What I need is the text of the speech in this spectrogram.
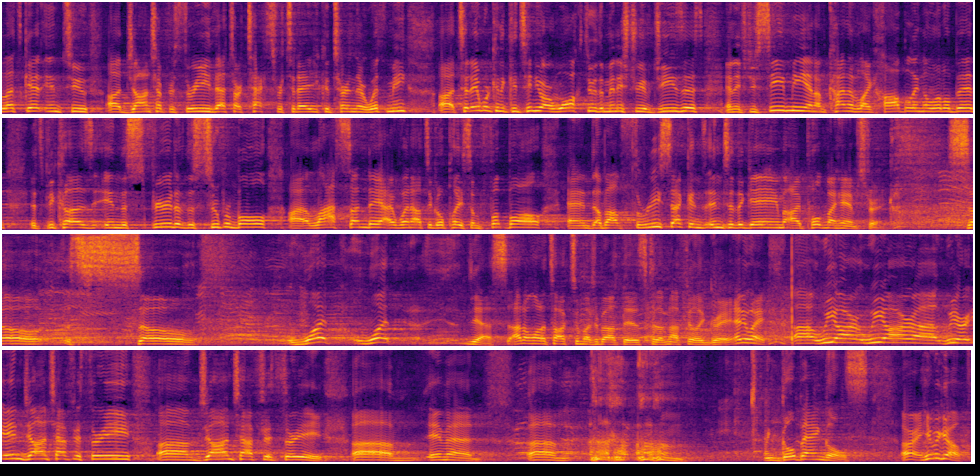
Let's get into uh, John chapter 3. That's our text for today. You could turn there with me. Uh, today, we're going to continue our walk through the ministry of Jesus. And if you see me and I'm kind of like hobbling a little bit, it's because, in the spirit of the Super Bowl, uh, last Sunday I went out to go play some football. And about three seconds into the game, I pulled my hamstring. So, so what, what, yes, I don't want to talk too much about this because I'm not feeling great. Anyway, uh, we are we are uh, we are in John chapter three. Um, John chapter three. Um, amen. Um, and go Bengals. All right, here we go.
